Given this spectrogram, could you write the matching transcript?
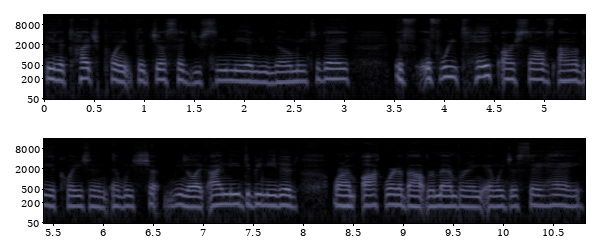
being a touch point that just said you see me and you know me today. If if we take ourselves out of the equation and we sh- you know like I need to be needed or I'm awkward about remembering and we just say hey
